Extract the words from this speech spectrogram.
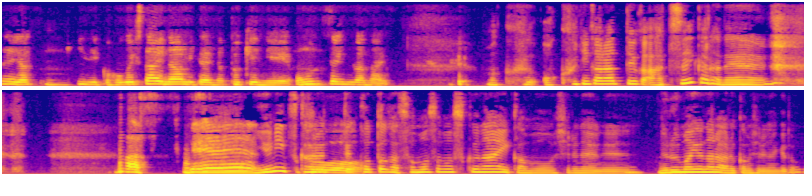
ねやうん。筋肉ほぐしたいなみたいな時にうん。温泉がない、まあくお国柄っていうか暑いからね。まあうん。ね湯に浸かるってことがそもそも少ないかもしれないよね。ぬるま湯ならあるかもしれないけど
